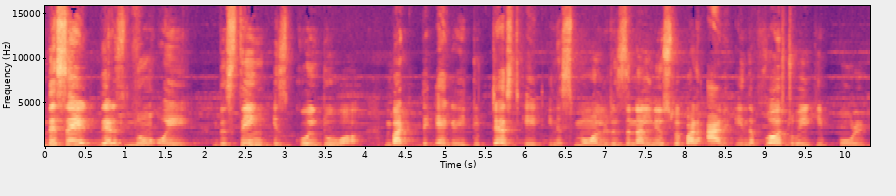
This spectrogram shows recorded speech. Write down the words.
They said there is no way this thing is going to work but they agreed to test it in a small regional newspaper and in the first week he pulled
